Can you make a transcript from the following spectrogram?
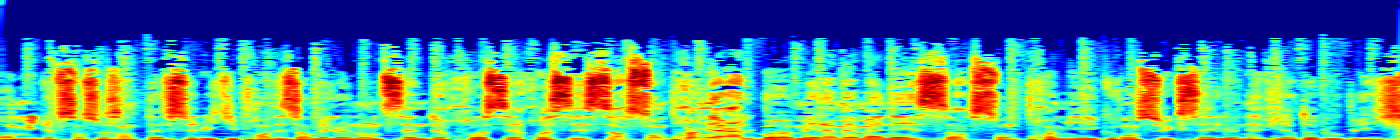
En 1969, celui qui prend désormais le nom de scène de José José sort son premier album et la même année sort son premier grand succès, Le Navire de l'Oubli.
